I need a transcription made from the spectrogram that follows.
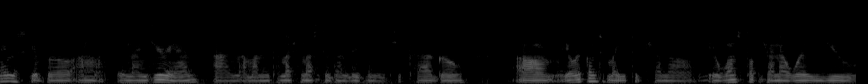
is Gabriel. I'm a Nigerian and I'm an international student living in Chicago. Um, you're welcome to my YouTube channel, a one-stop channel where you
